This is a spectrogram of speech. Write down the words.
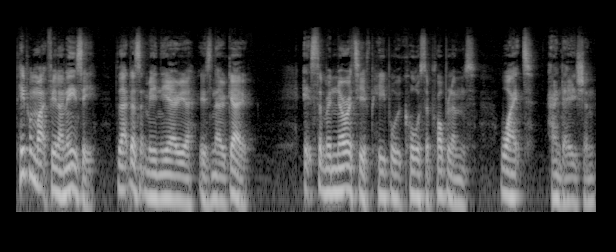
People might feel uneasy, but that doesn't mean the area is no go. It's the minority of people who cause the problems, white and Asian.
